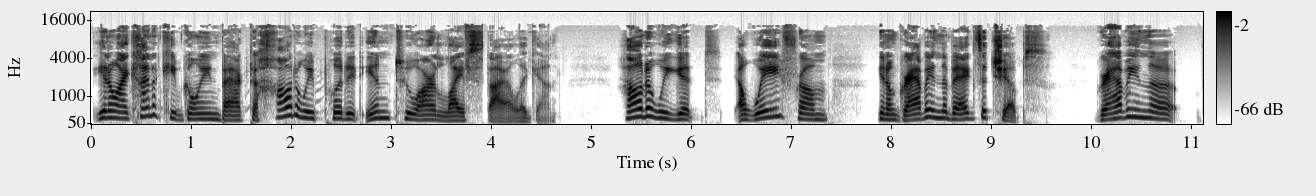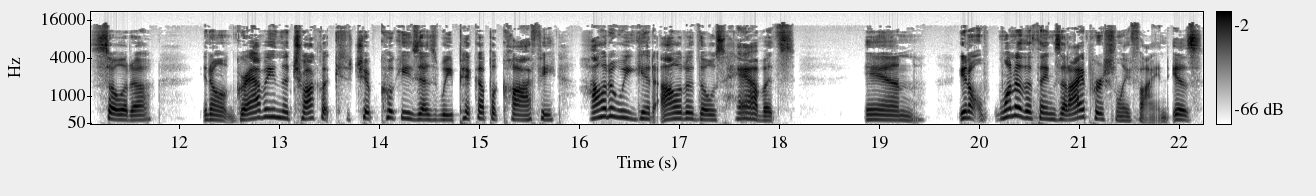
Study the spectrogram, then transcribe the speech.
you know, I kind of keep going back to how do we put it into our lifestyle again? How do we get away from, you know, grabbing the bags of chips, grabbing the soda, you know, grabbing the chocolate chip cookies as we pick up a coffee? How do we get out of those habits? And, you know, one of the things that I personally find is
